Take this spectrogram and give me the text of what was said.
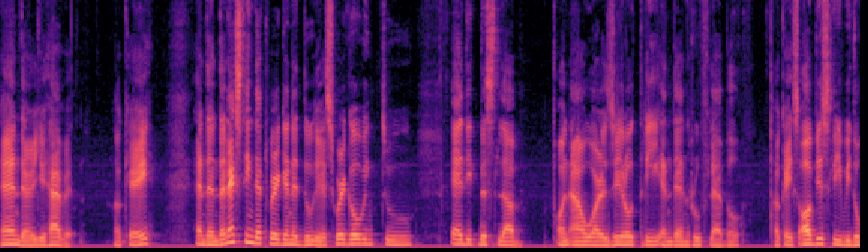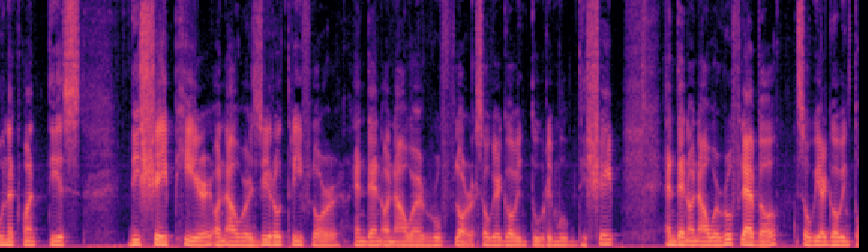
And there you have it. Okay. And then the next thing that we're going to do is we're going to edit the slab on our 03 and then roof level. Okay. So obviously we do not want this this shape here on our 03 floor and then on our roof floor. So we're going to remove this shape and then on our roof level, so we are going to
